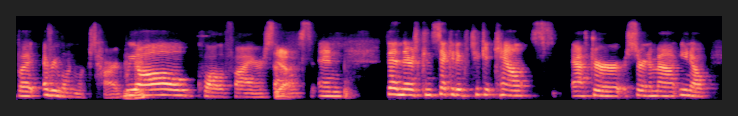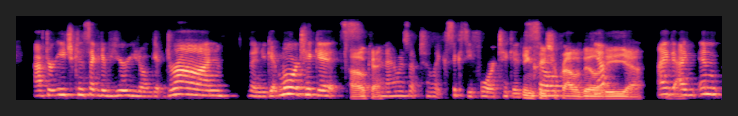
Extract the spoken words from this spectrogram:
but everyone works hard. We Mhm. all qualify ourselves. And then there's consecutive ticket counts after a certain amount, you know, after each consecutive year you don't get drawn, then you get more tickets. Oh, okay. And I was up to like 64 tickets. Increase So your probability. Yeah. I, I and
